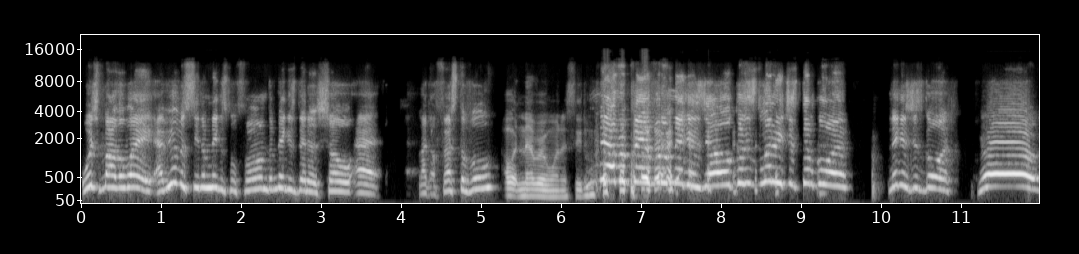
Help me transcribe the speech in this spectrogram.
Which, by the way, have you ever seen them niggas perform? The niggas did a show at like a festival. I would never want to see them. Never pay for them niggas, yo, because it's literally just them going. Niggas just going. Yeah,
